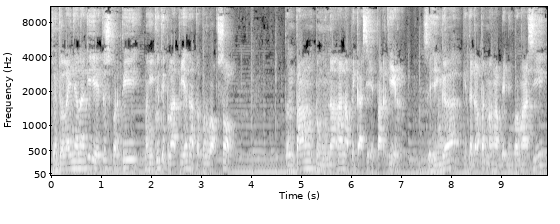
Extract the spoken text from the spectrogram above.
Contoh lainnya lagi yaitu seperti mengikuti pelatihan ataupun workshop tentang penggunaan aplikasi e-parkir sehingga kita dapat mengupdate informasi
